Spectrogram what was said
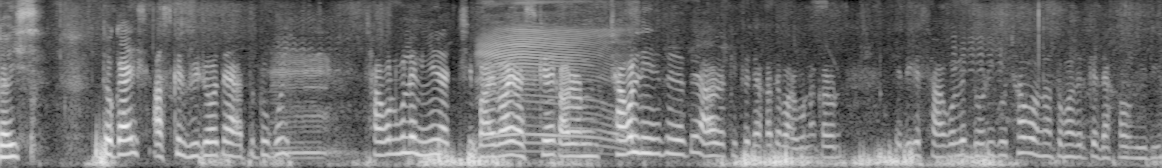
গাইস তো গাইস আজকের ভিডিওতে এতটুকুই। ছাগলগুলো নিয়ে যাচ্ছি। বাই বাই আজকে। কারণ ছাগল নিয়ে যেতে যেতে আর কিছু দেখাতে পারব না। কারণ এদিকে ছাগলের দড়ি গোছাবো না, তোমাদেরকে দেখাবো ভিডিও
